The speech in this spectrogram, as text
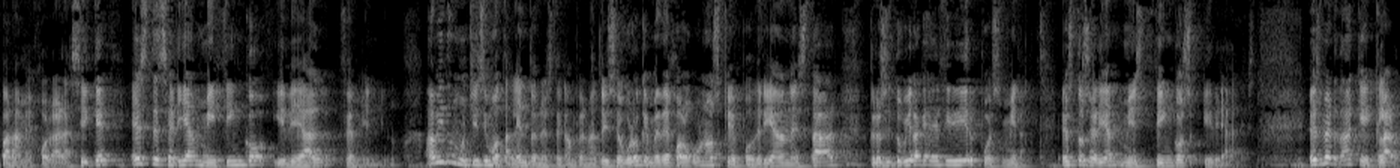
para mejorar. Así que este sería mi 5 ideal femenino. Ha habido muchísimo talento en este campeonato y seguro que me dejo algunos que podrían estar, pero si tuviera que decidir, pues mira, estos serían mis 5 ideales. Es verdad que, claro,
